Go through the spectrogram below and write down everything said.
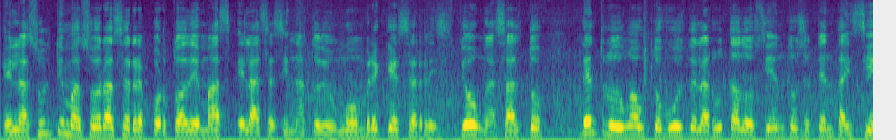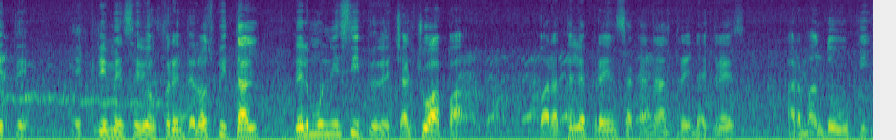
En las últimas horas se reportó además el asesinato de un hombre que se resistió a un asalto dentro de un autobús de la ruta 277. El crimen se dio frente al hospital del municipio de Chalchuapa. Para Teleprensa, Canal 33, Armando Butilla.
